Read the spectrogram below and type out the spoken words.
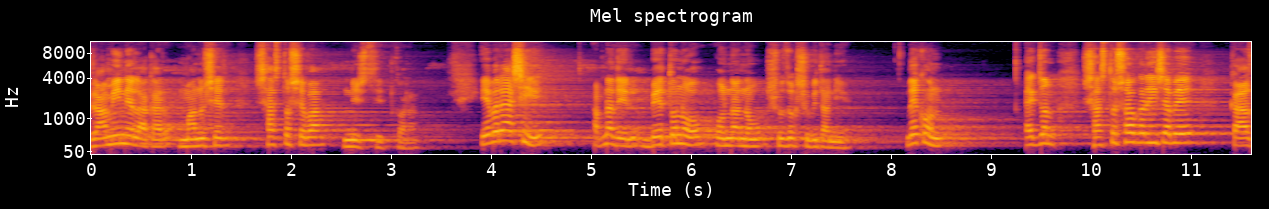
গ্রামীণ এলাকার মানুষের স্বাস্থ্যসেবা নিশ্চিত করা। এবারে আসি আপনাদের বেতন ও অন্যান্য সুযোগ সুবিধা নিয়ে। দেখুন, একজন স্বাস্থ্য সহকারী হিসাবে কাজ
